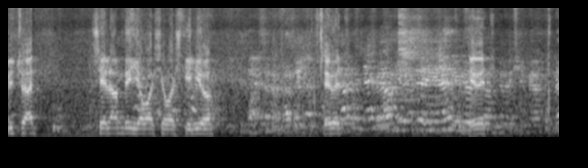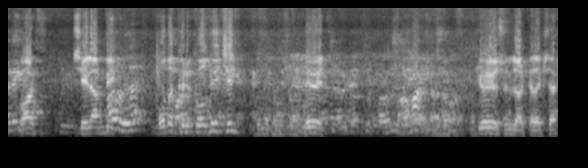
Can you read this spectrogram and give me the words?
Lütfen. Selam Bey yavaş yavaş geliyor. Evet. Evet. Bak Selam Bey. O da kırık olduğu için. Evet. Görüyorsunuz arkadaşlar.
